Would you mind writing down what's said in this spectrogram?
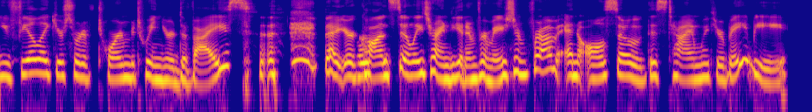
you feel like you're sort of torn between your device that you're Okay. constantly trying to get information from and also this time with your baby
